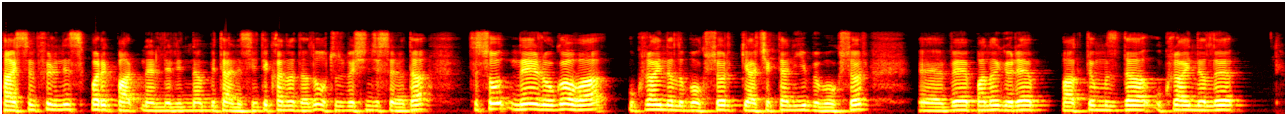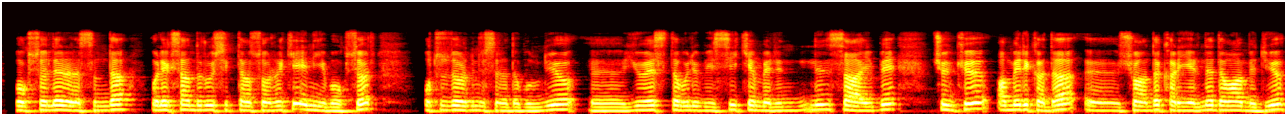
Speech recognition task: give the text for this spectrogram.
Tyson Fury'nin sparring partnerlerinden bir tanesiydi. Kanadalı 35. sırada. Tsone Rogawa Ukraynalı boksör. Gerçekten iyi bir boksör. E, ve bana göre baktığımızda Ukraynalı boksörler arasında Alexander Usyk'ten sonraki en iyi boksör. 34. sırada bulunuyor. Ee, US WBC kemerinin sahibi. Çünkü Amerika'da e, şu anda kariyerine devam ediyor.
